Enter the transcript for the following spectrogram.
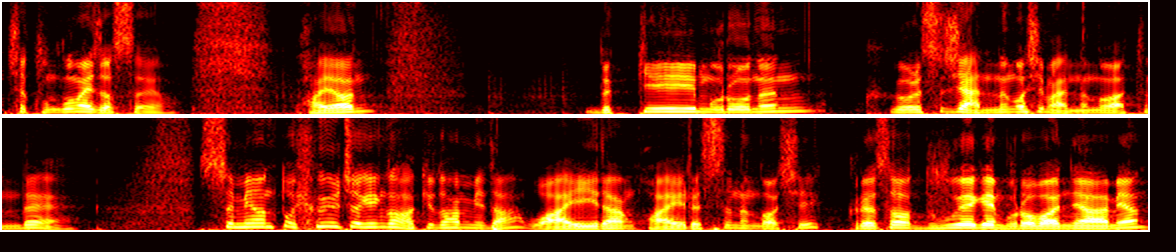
제가 궁금해졌어요. 과연 느낌으로는 그걸 쓰지 않는 것이 맞는 것 같은데 쓰면 또 효율적인 것 같기도 합니다. Y랑 과일을 쓰는 것이. 그래서 누구에게 물어봤냐 하면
